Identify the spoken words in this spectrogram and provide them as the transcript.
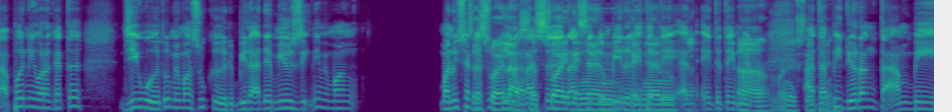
Apa ni orang kata Jiwa tu memang suka Bila ada music ni memang Manusia akan Sesuai suka lah, Rasa, sesuai rasa dengan- gembira dengan- entertain, Entertainment Ah, manusia Ah, tu. tapi diorang tak ambil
